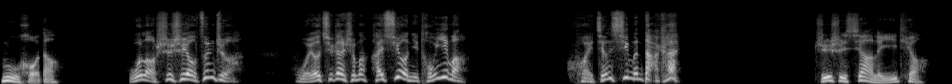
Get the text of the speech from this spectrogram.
怒吼道：“我老师是药尊者，我要去干什么还需要你同意吗？快将心门打开！”执事吓了一跳，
